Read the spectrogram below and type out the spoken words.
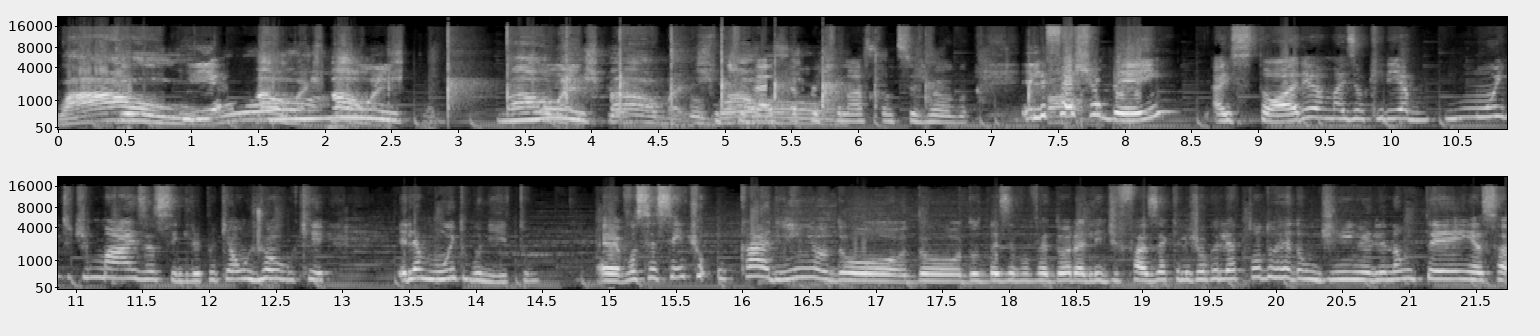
Uau! queria Palmas, palmas, palmas, palmas. Que bom. tivesse a continuação desse jogo. Ele Palmas. fecha bem a história, mas eu queria muito demais, assim, porque é um jogo que ele é muito bonito. É, você sente o carinho do, do, do desenvolvedor ali de fazer aquele jogo, ele é todo redondinho, ele não tem essa,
